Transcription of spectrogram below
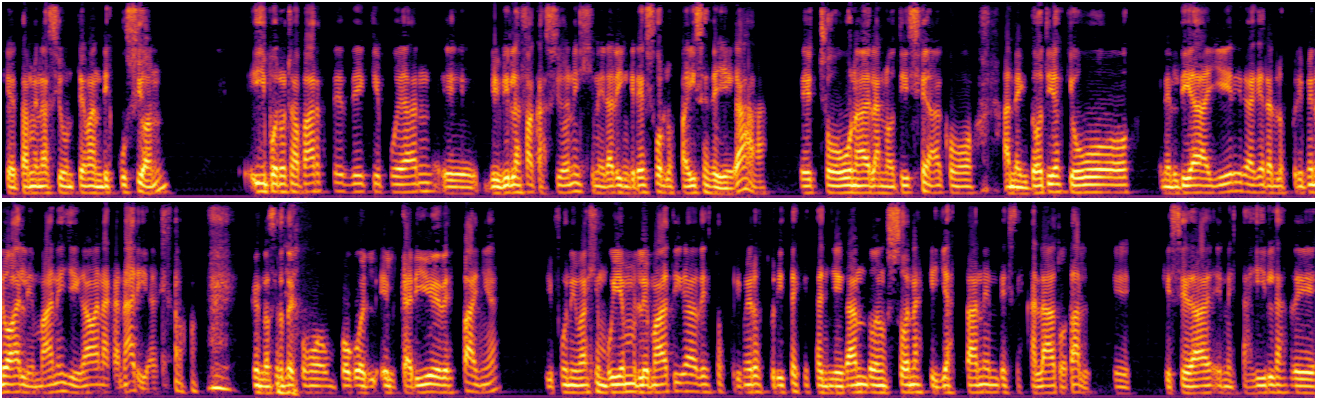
que también ha sido un tema en discusión, y por otra parte, de que puedan eh, vivir las vacaciones y generar ingresos en los países de llegada. De hecho, una de las noticias como anecdóticas que hubo en el día de ayer era que eran los primeros alemanes llegaban a Canarias, que nosotros es como un poco el, Caribe de España, y fue una imagen muy emblemática de estos primeros turistas que están llegando en zonas que ya están en desescalada total, que, se da en estas islas de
